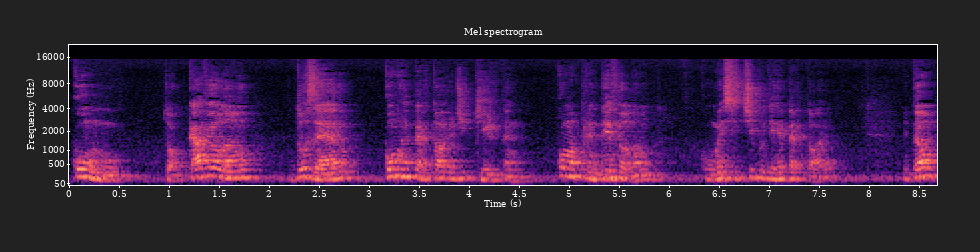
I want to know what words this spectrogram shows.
como tocar violão do zero com repertório de Kirtan. Como aprender violão com esse tipo de repertório. Então,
